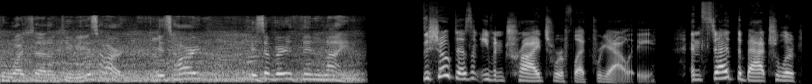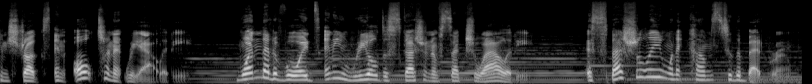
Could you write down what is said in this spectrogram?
to watch that on TV. It's hard. It's hard. It's a very thin line. The show doesn't even try to reflect reality. Instead, The Bachelor constructs an alternate reality, one that avoids any real discussion of sexuality, especially when it comes to the bedroom.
